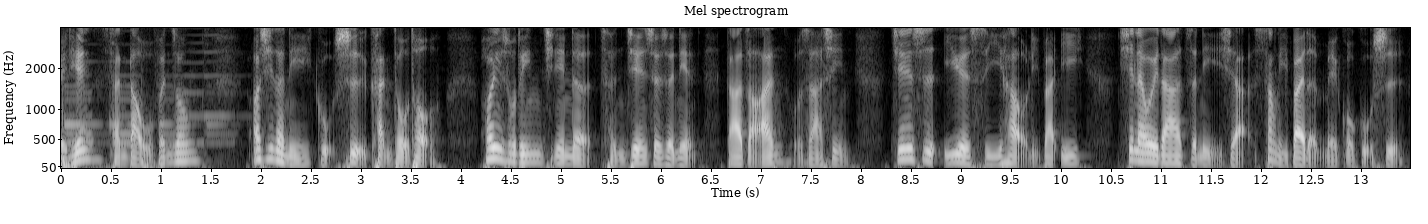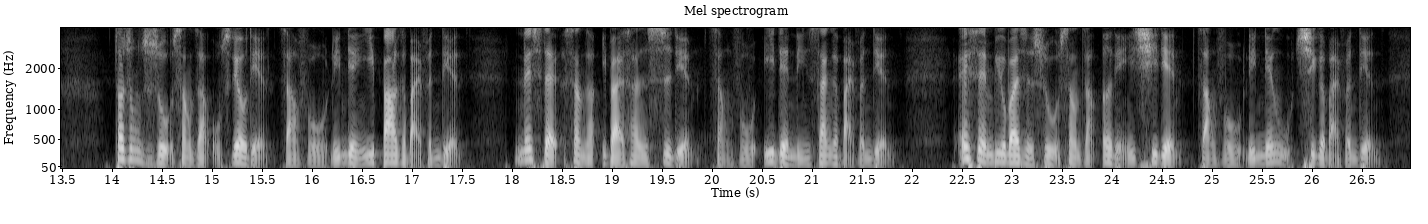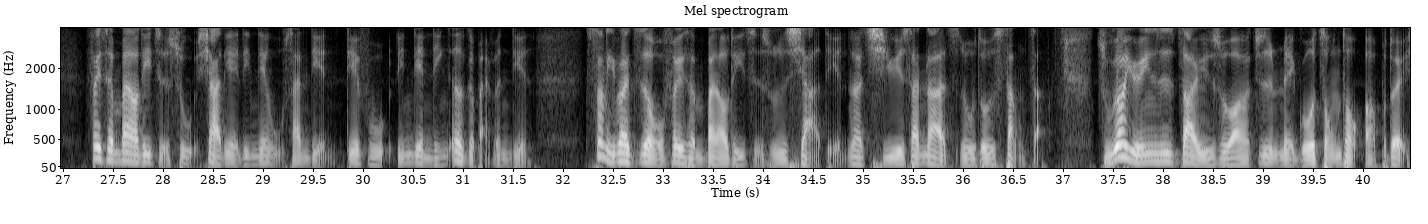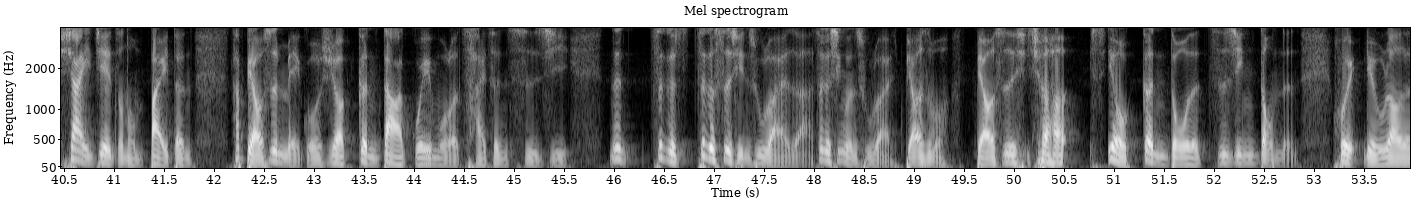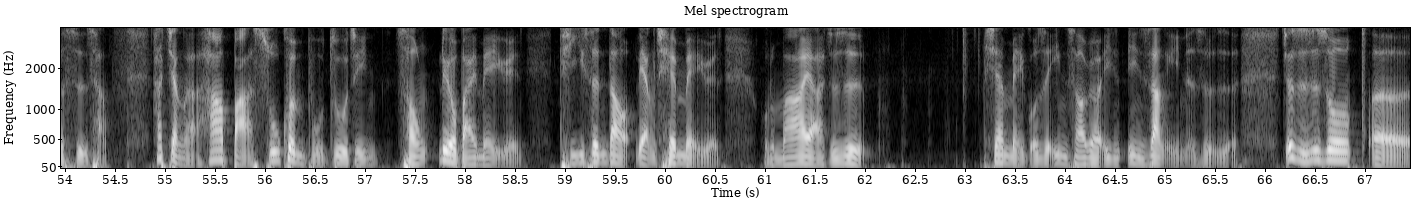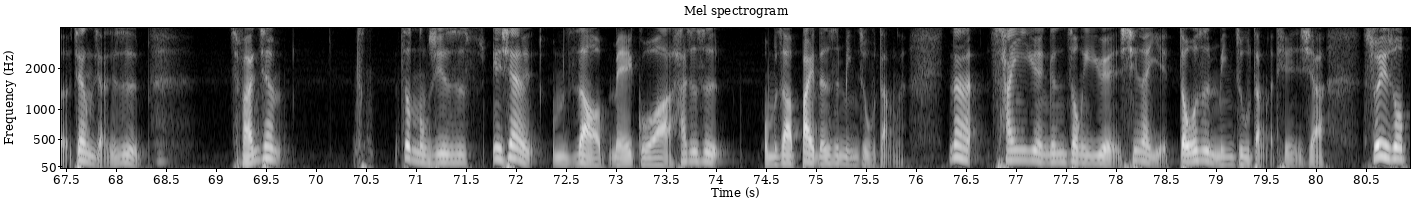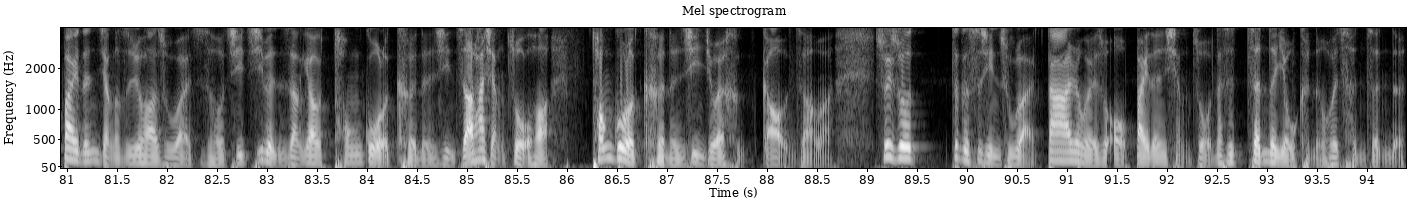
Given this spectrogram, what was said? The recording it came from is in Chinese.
每天三到五分钟，阿信带你股市看透透。欢迎收听今天的晨间碎碎念。大家早安，我是阿信。今天是一月十一号，礼拜一。先来为大家整理一下上礼拜的美国股市。道琼指数上涨五十六点，涨幅零点一八个百分点。纳斯达克上涨一百三十四点，涨幅一点零三个百分点。；S M P 五百指数上涨二点一七点，涨幅零点五七个百分点。费城半导体指数下跌零点五三点，跌幅零点零二个百分点。上礼拜之后，费城半导体指数是下跌，那其余三大指数都是上涨。主要原因是在于说啊，就是美国总统啊，不对，下一届总统拜登，他表示美国需要更大规模的财政刺激。那这个这个事情出来了啊，这个新闻出来表示什么？表示就要又有更多的资金动能会流入到市场。他讲了，他把纾困补助金从六百美元提升到两千美元。我的妈呀，就是。现在美国是印钞票印印上瘾了，是不是？就只是说，呃，这样讲就是，反正像这种东西，就是因为现在我们知道美国啊，它就是我们知道拜登是民主党的，那参议院跟众议院现在也都是民主党的天下，所以说拜登讲了这句话出来之后，其实基本上要通过的可能性，只要他想做的话，通过的可能性就会很高，你知道吗？所以说。这个事情出来，大家认为说哦，拜登想做，那是真的有可能会成真的。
